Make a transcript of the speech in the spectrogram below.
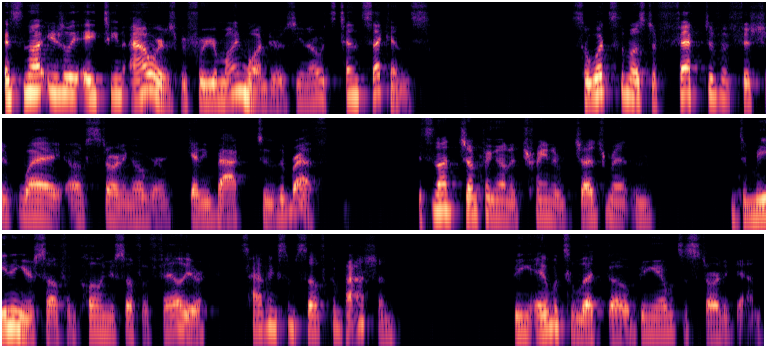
It's not usually 18 hours before your mind wanders, you know, it's 10 seconds. So, what's the most effective, efficient way of starting over, getting back to the breath? It's not jumping on a train of judgment and demeaning yourself and calling yourself a failure. It's having some self compassion being able to let go, being able to start again.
